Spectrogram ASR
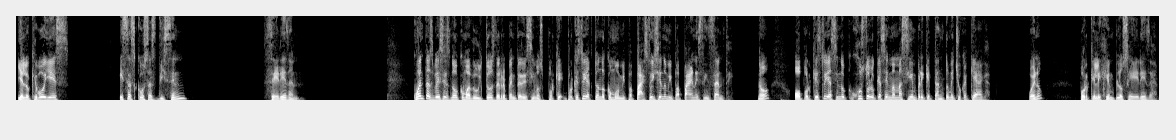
Y a lo que voy es, esas cosas dicen, se heredan. ¿Cuántas veces no como adultos de repente decimos, ¿por qué, ¿por qué estoy actuando como mi papá? Estoy siendo mi papá en este instante, ¿no? ¿O por qué estoy haciendo justo lo que hace mi mamá siempre que tanto me choca que haga? Bueno, porque el ejemplo se hereda.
